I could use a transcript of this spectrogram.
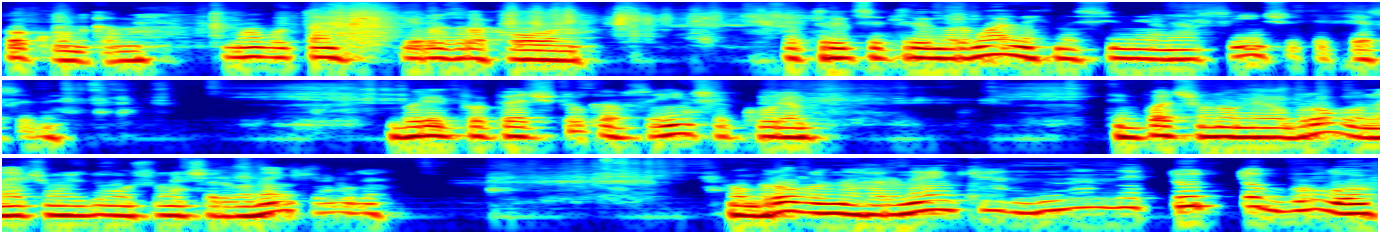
пакунками. Мабуть, там і розраховано, що 33 нормальних насінини, а все інше таке собі. Беріть по 5 штук, а все інше курям. Тим паче воно не оброблене. Я чомусь думав, що воно червоненьке буде. Оброблене гарненьке. Ну, не тут то було.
